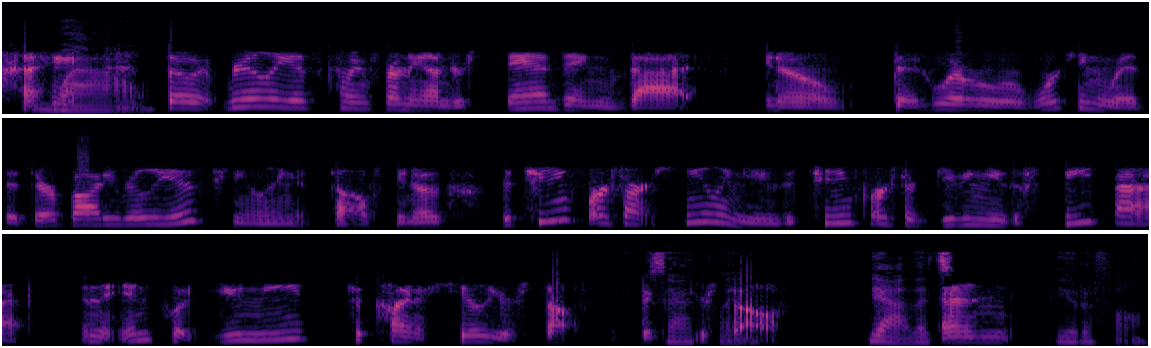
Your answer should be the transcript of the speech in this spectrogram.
right? Wow. So it really is coming from the understanding that, you know, that whoever we're working with, that their body really is healing itself. You know, the tuning forks aren't healing you. The tuning forks are giving you the feedback and the input you need to kind of heal yourself, to fix Exactly. yourself. Yeah, that's And beautiful.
